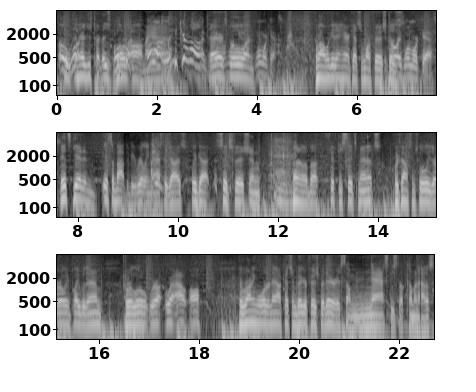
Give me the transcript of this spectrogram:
Oh, and look. they just they just blow. on. Oh man, Hold on, Lee, come on. There's One more school cast. One more cast. Come on, we'll get in here and catch some more fish It's always one more cast. it's getting it's about to be really nasty, guys. We've got six fish in I don't know about 56 minutes. We found some schoolies early, and played with them. We're a little we're we're out off the running water now, catching bigger fish, but there is some nasty stuff coming at us.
